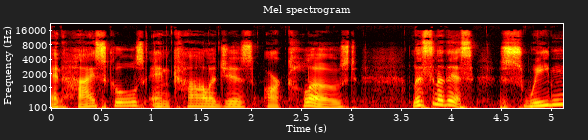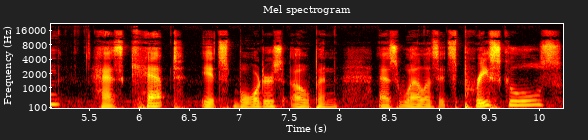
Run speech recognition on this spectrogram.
and high schools and colleges are closed, listen to this Sweden has kept its borders open as well as its preschools,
